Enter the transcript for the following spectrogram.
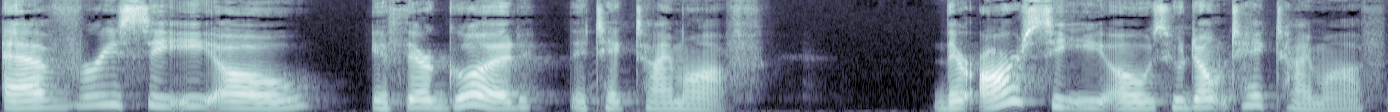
Every CEO, if they're good, they take time off. There are CEOs who don't take time off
